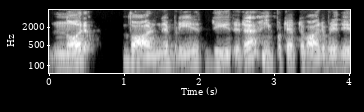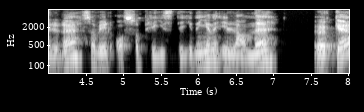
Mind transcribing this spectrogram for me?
når varene blir dyrere, importerte varer blir dyrere, så vil også prisstigningen i landet øke.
